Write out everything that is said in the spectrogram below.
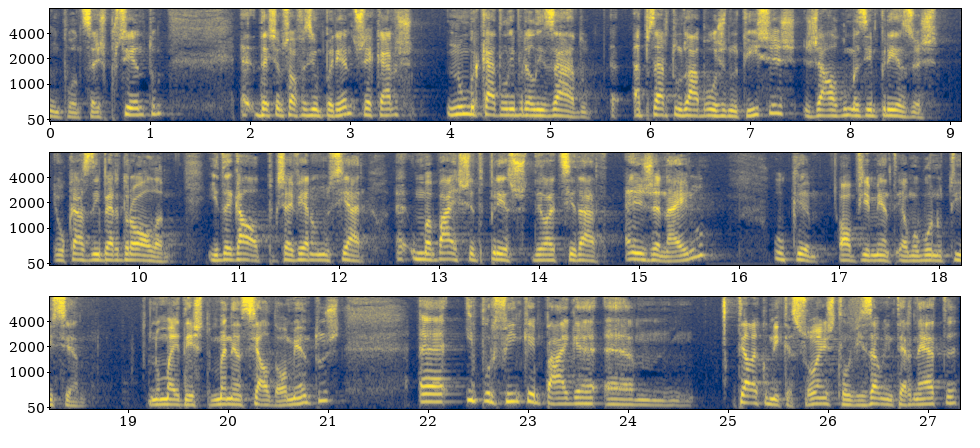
1,6%. Uh, Deixa-me só fazer um parênteses, é Carlos, no mercado liberalizado, apesar de tudo, há boas notícias. Já algumas empresas é o caso da Iberdrola e da Galp, que já vieram anunciar eh, uma baixa de preços de eletricidade em janeiro, o que, obviamente, é uma boa notícia no meio deste manancial de aumentos. Uh, e, por fim, quem paga um, telecomunicações, televisão, internet, uh,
